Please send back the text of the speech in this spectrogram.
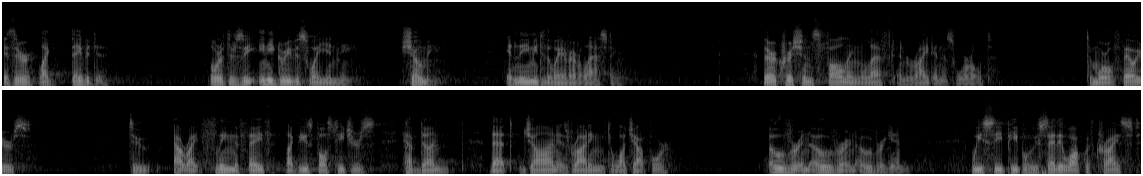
is there, like David did, Lord, if there's any grievous way in me, show me and lead me to the way of everlasting. There are Christians falling left and right in this world to moral failures, to outright fleeing the faith, like these false teachers have done, that John is writing to watch out for. Over and over and over again, we see people who say they walk with Christ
